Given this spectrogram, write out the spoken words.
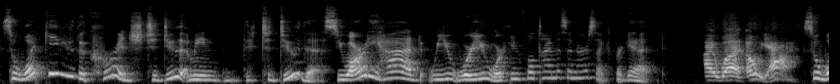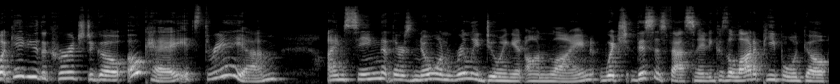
So, what gave you the courage to do? I mean, to do this? You already had. Were you were you working full time as a nurse? I forget. I was. Oh yeah. So, what gave you the courage to go? Okay, it's three a.m. I'm seeing that there's no one really doing it online, which this is fascinating because a lot of people would go,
